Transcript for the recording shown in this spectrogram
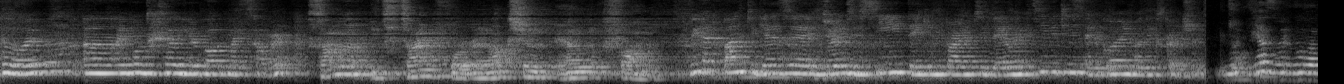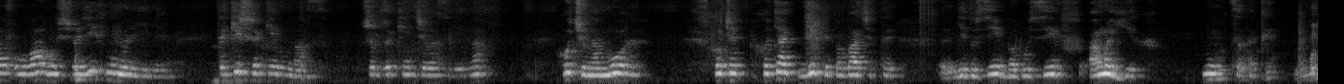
Hello everyone, uh, I want to tell you about my summer. Summer, it's time for relaxation and fun. We had fun together enjoying the sea, taking part in daily activities and going on excursions. Ну, я звернула увагу, що їхні мрії такі ж, як і в нас, щоб закінчилась війна. Хочу на море, хочуть, хотять діти побачити е, дідусів, бабусів, а ми їх. Ну, це таке. Будь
